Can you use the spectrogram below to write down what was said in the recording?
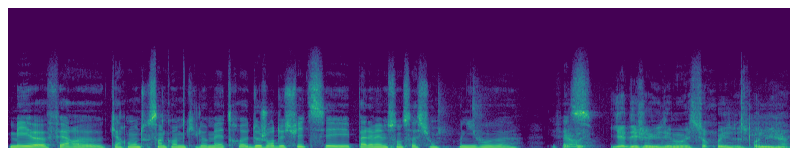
Mais euh, faire euh, 40 ou 50 km deux jours de suite, c'est pas la même sensation au niveau euh, Alors, il y a déjà eu des mauvaises surprises de ce point de vue-là?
